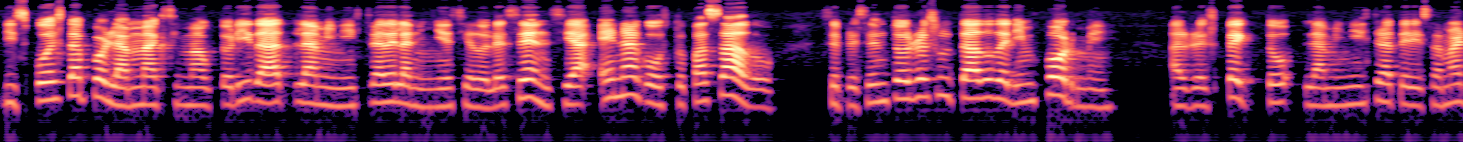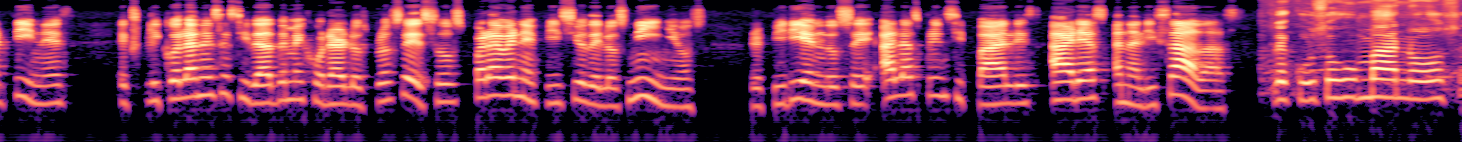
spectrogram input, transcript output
dispuesta por la máxima autoridad, la ministra de la Niñez y Adolescencia, en agosto pasado, se presentó el resultado del informe. Al respecto, la ministra Teresa Martínez explicó la necesidad de mejorar los procesos para beneficio de los niños, refiriéndose a las principales áreas analizadas recursos humanos,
